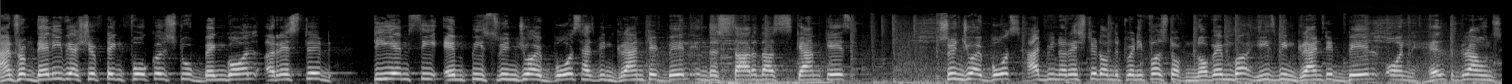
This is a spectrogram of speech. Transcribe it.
And from Delhi, we are shifting focus to Bengal. Arrested TMC MP Srinjoy Bose has been granted bail in the Saradha scam case. Srinjoy Bose had been arrested on the 21st of November. He's been granted bail on health grounds.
